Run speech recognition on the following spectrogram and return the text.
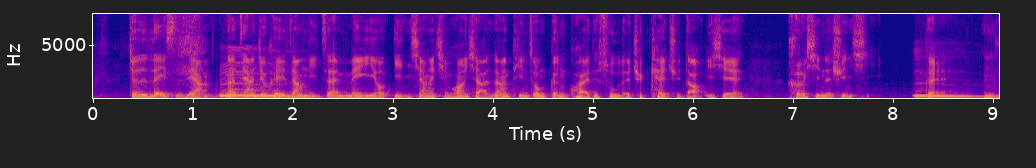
就是类似这样。那这样就可以让你在没有影像的情况下，让听众更快的速的去 catch 到一些核心的讯息。对，嗯，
